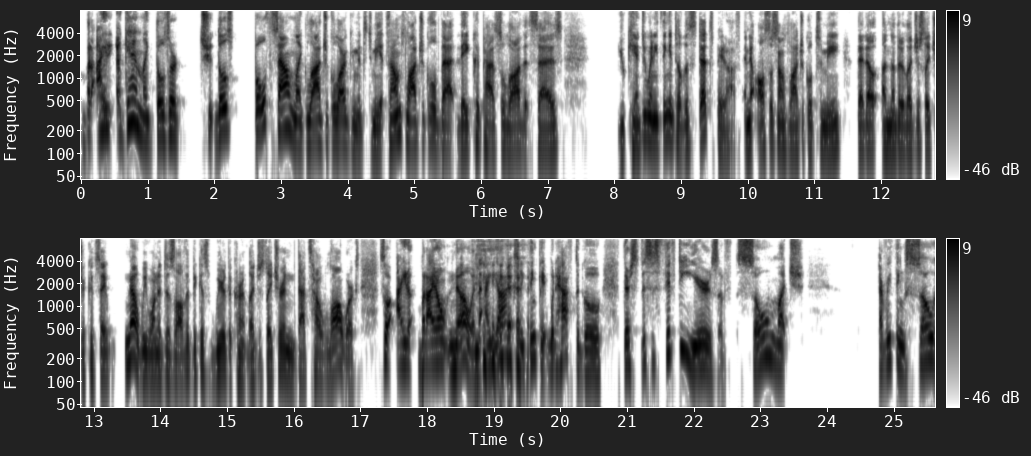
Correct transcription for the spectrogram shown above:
but I, again, like those are two, those both sound like logical arguments to me. It sounds logical that they could pass a law that says you can't do anything until this debt's paid off. And it also sounds logical to me that a, another legislature could say, no, we want to dissolve it because we're the current legislature and that's how law works. So I, but I don't know. And I actually think it would have to go, there's, this is 50 years of so much everything's so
